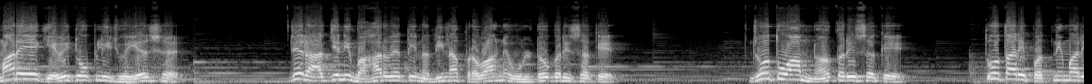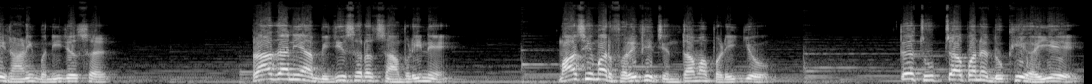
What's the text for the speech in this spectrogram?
મારે એક એવી ટોપલી જોઈએ છે, જે રાજ્યની બહાર વહેતી નદીના પ્રવાહને ઉલટો કરી શકે. જો તું આમ ન કરી શકે, તો તારી પત્ની મારી રાણી બની જશે. રાજાની આ બીજી શરત સાંભળીને માછીમાર ફરીથી ચિંતામાં પડી ગયો. તે ચૂપચાપ અને દુઃખી હૈયે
